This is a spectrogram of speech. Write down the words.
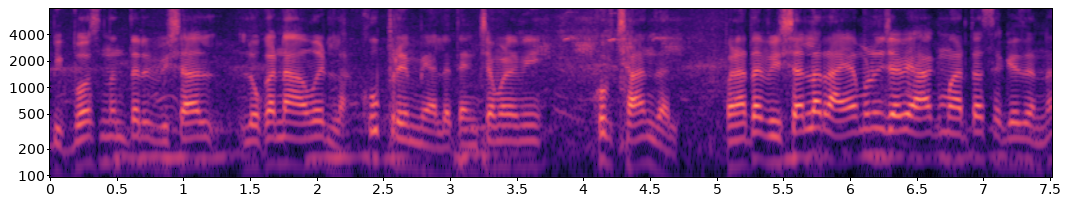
बिग बॉसनंतर विशाल लोकांना आवडला. खूप प्रेम मिळालं. त्यांच्यामुळे मी खूप छान झालं. पण आता विशालला राया म्हणून ज्यावेळी हाक मारतात सगळेजण ना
